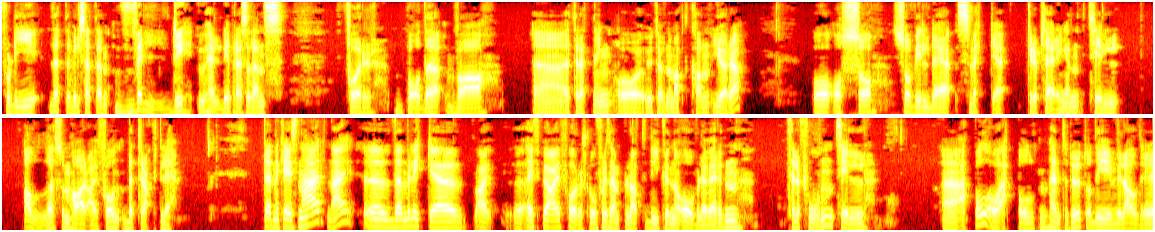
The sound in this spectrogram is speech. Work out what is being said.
fordi dette vil sette en veldig uheldig presedens for både hva eh, etterretning og utøvende makt kan gjøre, og også så vil det svekke krypteringen til alle som har iPhone, betraktelig. Denne casen her, nei, eh, den vil ikke FBI foreslo f.eks. at de kunne overlevere den telefonen til eh, Apple, og Apple hentet ut, og vil aldri,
